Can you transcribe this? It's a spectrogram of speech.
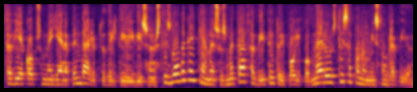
Θα διακόψουμε για ένα πεντάλεπτο δελτίο ειδήσεων στις 12 και αμέσως μετά θα δείτε το υπόλοιπο μέρος της απονομής των βραβείων.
